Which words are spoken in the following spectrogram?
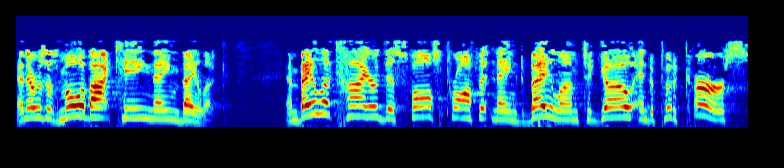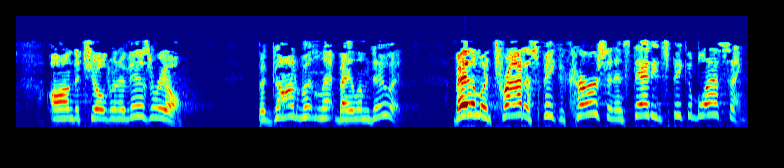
And there was this Moabite king named Balak. And Balak hired this false prophet named Balaam to go and to put a curse on the children of Israel. But God wouldn't let Balaam do it. Balaam would try to speak a curse and instead he'd speak a blessing.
